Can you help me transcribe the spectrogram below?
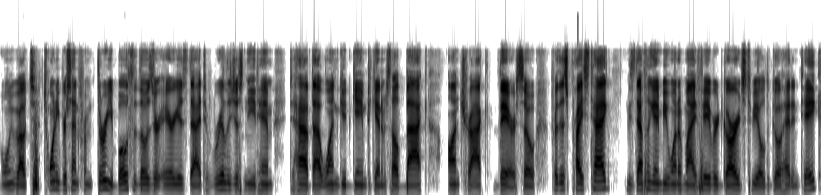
only about 20% from three. Both of those are areas that really just need him to have that one good game to get himself back on track there. So for this price tag, he's definitely going to be one of my favorite guards to be able to go ahead and take.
